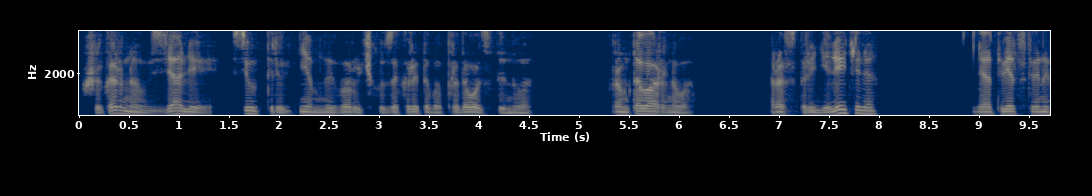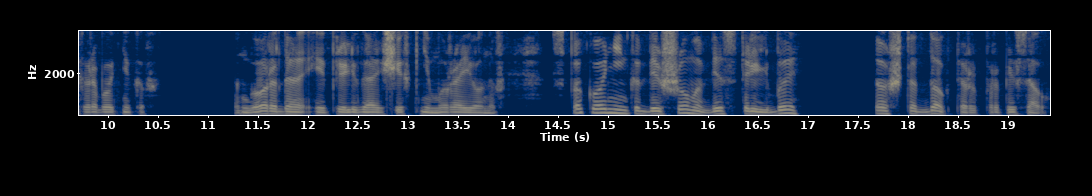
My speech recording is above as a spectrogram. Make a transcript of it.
шикарно взяли всю трехдневную выручку закрытого продовольственного промтоварного распределителя для ответственных работников города и прилегающих к нему районов. Спокойненько, без шума, без стрельбы, то, что доктор прописал.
